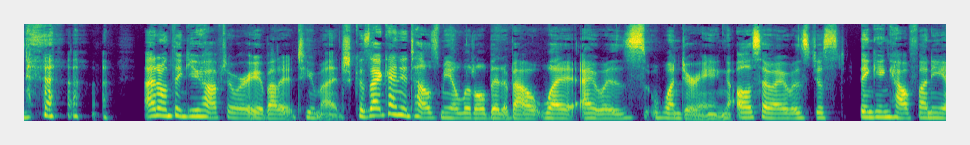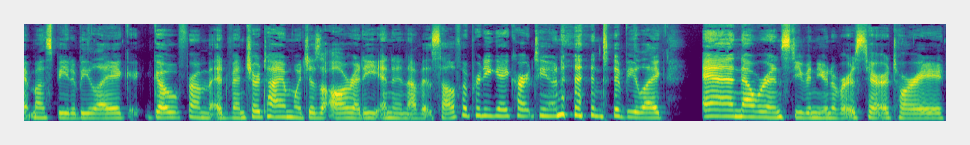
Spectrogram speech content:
I don't think you have to worry about it too much because that kind of tells me a little bit about what I was wondering. Also, I was just thinking how funny it must be to be like, go from Adventure Time, which is already in and of itself a pretty gay cartoon, and to be like, and now we're in Steven Universe territory.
